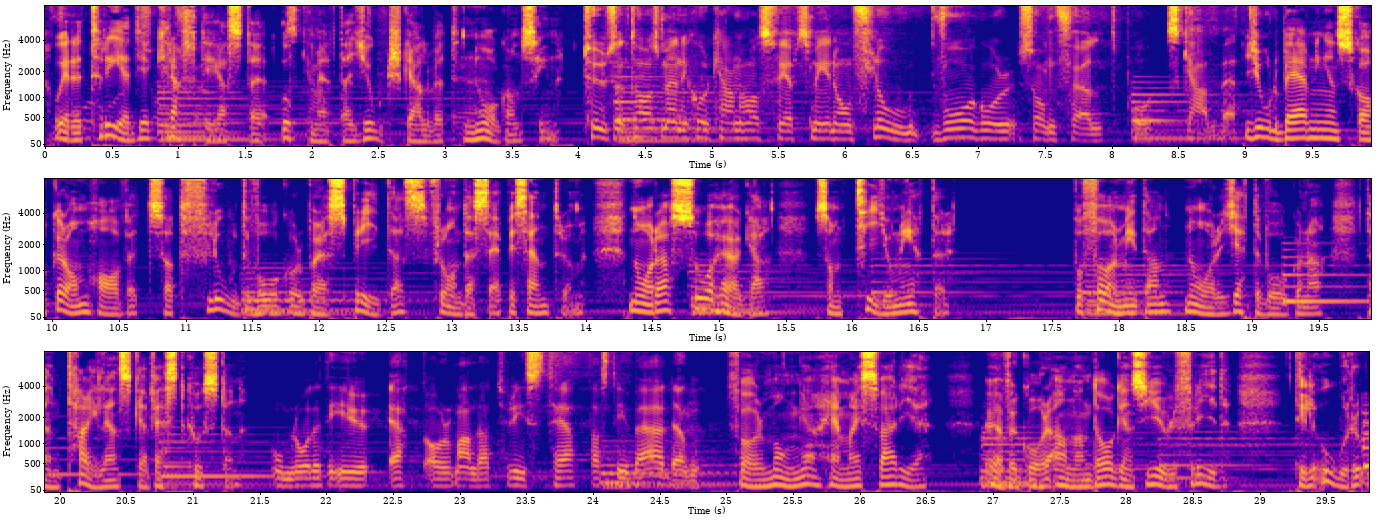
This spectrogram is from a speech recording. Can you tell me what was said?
och är det tredje kraftigaste uppmätta jordskalvet någonsin. Tusentals människor kan ha svepts med i de flodvågor som följt på skalvet. Jordbävningen skakar om havet så att flodvågor börjar spridas från dess epicentrum. Några så höga som 10 meter. På förmiddagen når jättevågorna den thailändska västkusten. Området är ju ett av de allra turisttätaste i världen. För många hemma i Sverige övergår annandagens julfrid till oro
